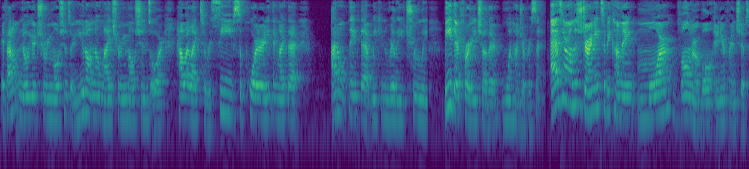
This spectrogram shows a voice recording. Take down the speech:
If I don't know your true emotions or you don't know my true emotions or how I like to receive support or anything like that, I don't think that we can really truly be there for each other 100%. As you're on this journey to becoming more vulnerable in your friendships,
